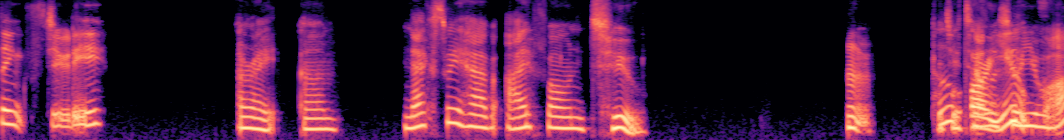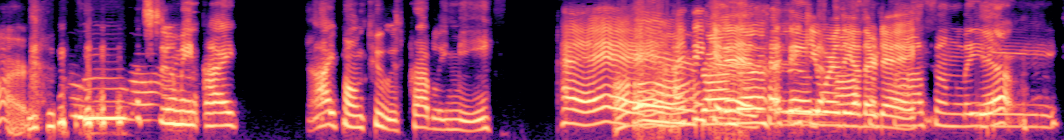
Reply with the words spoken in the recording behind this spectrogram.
Thanks, Judy. All right. Um, next we have iPhone two. Hmm. Who you tell are us you? who you are? Assuming I iPhone two is probably me. Hey, Oh, I think it Rhonda. is. I think you the were the other day. Awesome lady. Yep.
